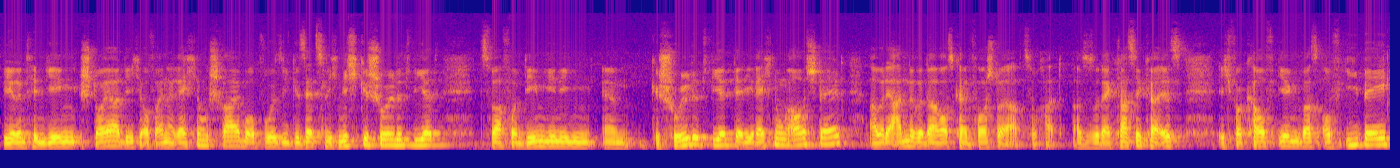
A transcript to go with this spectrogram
Während hingegen Steuer, die ich auf eine Rechnung schreibe, obwohl sie gesetzlich nicht geschuldet wird, zwar von demjenigen ähm, geschuldet wird, der die Rechnung ausstellt, aber der andere daraus keinen Vorsteuerabzug hat. Also so der Klassiker ist, ich verkaufe irgendwas auf eBay,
